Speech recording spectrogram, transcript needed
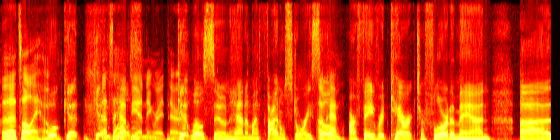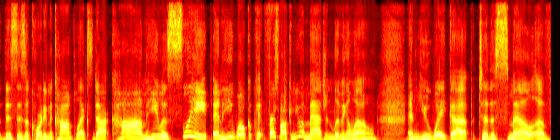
That's all I hope. Well, get get That's a happy ending right there. Get well soon, Hannah. My final story. So, Okay. our favorite character, Florida Man. Uh, this is according to Complex.com. He was asleep and he woke up. First of all, can you imagine living alone and you wake up to the smell of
